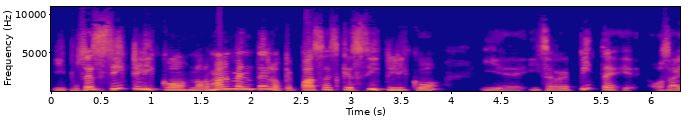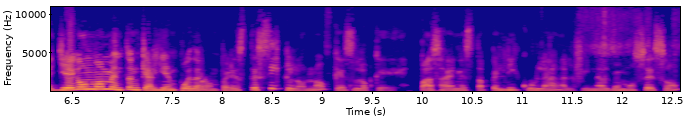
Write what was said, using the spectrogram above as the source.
y pues es cíclico. Normalmente lo que pasa es que es cíclico y, eh, y se repite. O sea, llega un momento en que alguien puede romper este ciclo, ¿no? Que es lo que pasa en esta película, al final vemos eso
